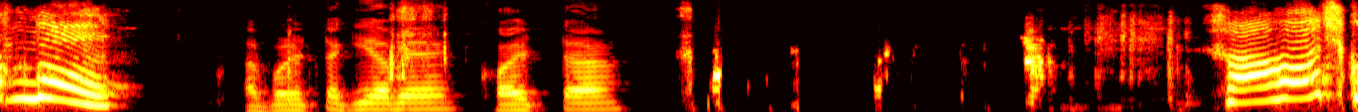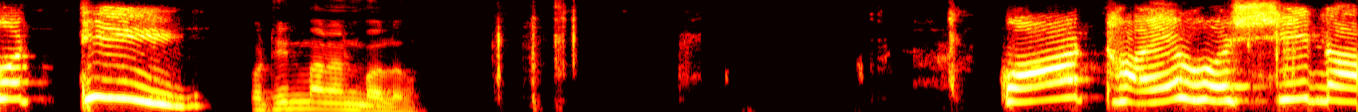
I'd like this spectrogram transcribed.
সামনে। তারপরেরটা কি হবে? ক্ষয়েরটা? সহজ কঠিন। কঠিন বানান বলো। কট হয়ে হসি না।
